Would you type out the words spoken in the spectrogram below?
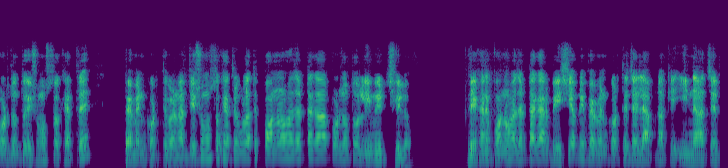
পর্যন্ত এই সমস্ত ক্ষেত্রে পেমেন্ট করতে পারেন। আর যে সমস্ত ক্ষেত্রগুলোতে পনেরো হাজার টাকা পর্যন্ত লিমিট ছিল, যেখানে ৳১৫,০০০ র বেশি আপনি পেমেন্ট করতে চাইলে আপনাকে ই-নাচের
